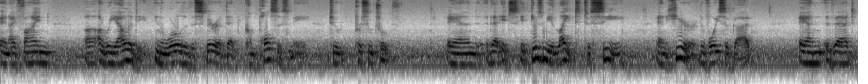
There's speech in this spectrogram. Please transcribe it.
and I find uh, a reality in the world of the Spirit that compulses me to pursue truth, and that it's it gives me light to see and hear the voice of God, and that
